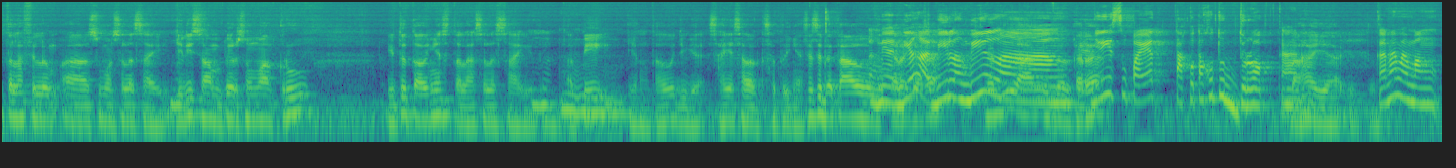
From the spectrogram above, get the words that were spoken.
setelah film uh, semua selesai. Hmm. Jadi hampir semua kru itu tahunya setelah selesai gitu. Hmm. Tapi yang tahu juga saya salah satunya. Saya sudah tahu. Nah, dia nggak bilang-bilang. Gitu, Jadi supaya takut aku tuh drop kan. Bahaya gitu. Karena memang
